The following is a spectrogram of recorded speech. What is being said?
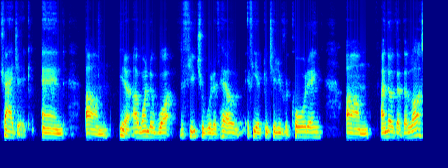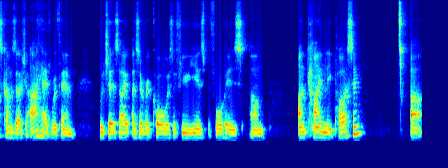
tragic and um, you know, I wonder what the future would have held if he had continued recording. Um, I know that the last conversation I had with him, which as I as I recall was a few years before his um, untimely passing, uh,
